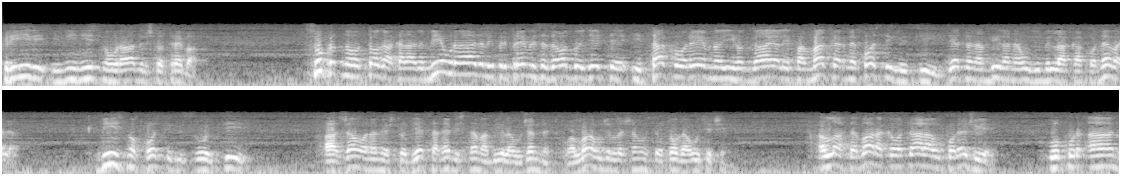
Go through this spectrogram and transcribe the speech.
krivi i mi nismo uradili što treba. Suprotno od toga, kada bi mi uradili, pripremili se za odgoj djece i tako revno ih odgajali, pa makar ne postigli cilj, djeca nam bila na uzubila kako ne valja, mi smo postigli svoj cilj A žao nam je što djeca ne bi s nama bila u džennetu. Allahu Đelešanu se od toga utječe. Allah te baraka wa ta'ala upoređuje u Kur'anu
